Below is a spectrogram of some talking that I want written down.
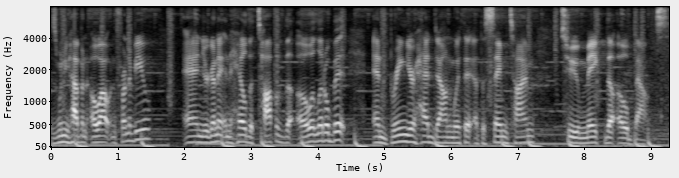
is when you have an O out in front of you and you're gonna inhale the top of the O a little bit and bring your head down with it at the same time to make the O bounce.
